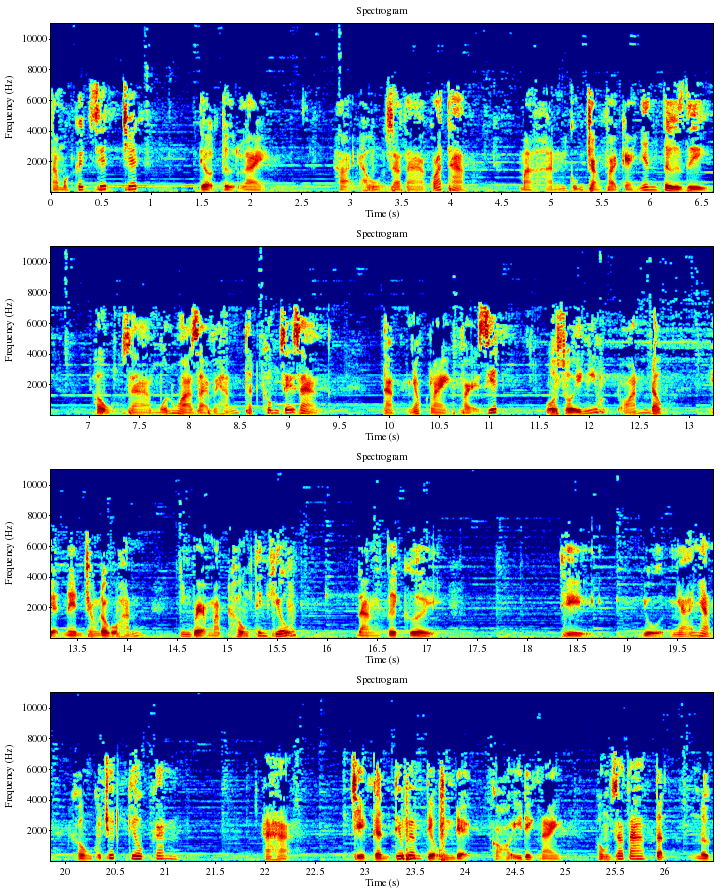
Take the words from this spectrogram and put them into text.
ta một cách giết chết tiểu tử này. Hại hồng gia ta quá thảm, mà hắn cũng chẳng phải kẻ nhân từ gì. Hồng gia muốn hòa giải với hắn thật không dễ dàng. Thằng nhóc này phải giết, vô số ý nghĩ oán độc hiện lên trong đầu của hắn, nhưng vẻ mặt Hồng Thiên Khiếu đang tươi cười thì dù nhã nhặn không có chút kiêu căng. Ha ha, chỉ cần tiêu viêm tiểu huynh đệ có ý định này, Hồng gia ta tận lực,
